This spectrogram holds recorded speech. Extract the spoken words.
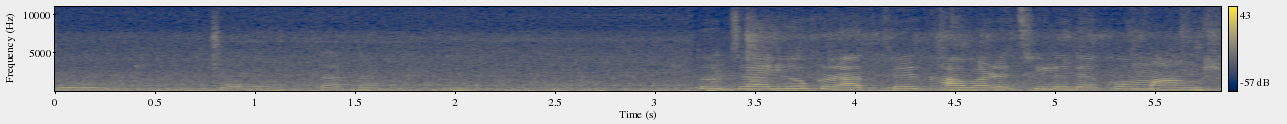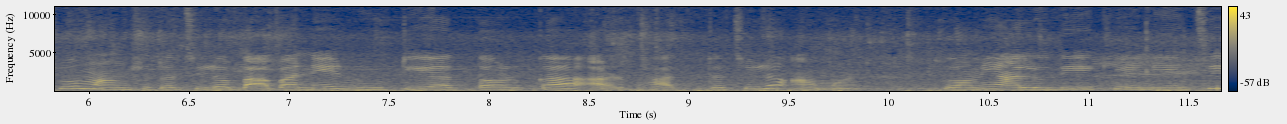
তো চলো, টাটা। তো যাই হোক, রাত্রের খাবারে ছিল দেখো মাংস। মাংসটা ছিল বাবানের, রুটি আর তরকা, আর ভাতটা ছিল আমার। তো আমি আলু দিয়ে খেয়ে নিয়েছি,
